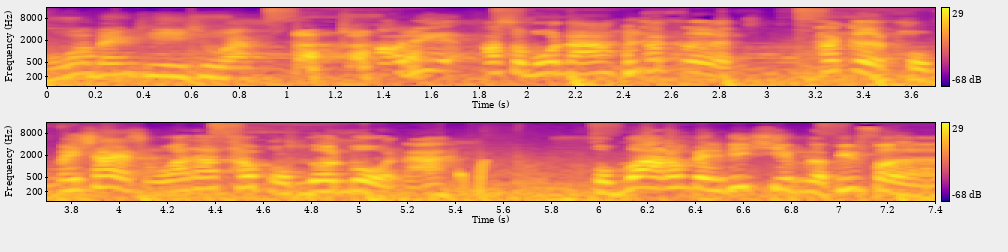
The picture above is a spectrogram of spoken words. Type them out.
ผมว่าแบงค์ทีชัวร์เอาดิเอาสมมตินะ ถ้าเกิดถ้าเกิดผมไม่ใช่สมมติว่าถ้าถ้าผมโดนโบดนะ ผมว่าต้องเป็นพี่คิมกับพี่เฟอร์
